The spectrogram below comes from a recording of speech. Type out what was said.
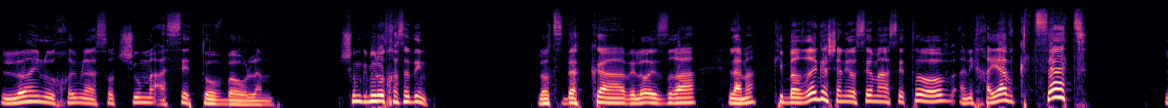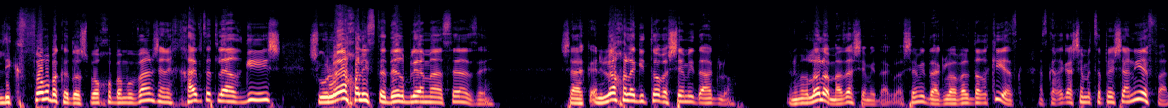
לא היינו יכולים לעשות שום מעשה טוב בעולם. שום גמילות חסדים. לא צדקה ולא עזרה. למה? כי ברגע שאני עושה מעשה טוב, אני חייב קצת לכפור בקדוש ברוך הוא, במובן שאני חייב קצת להרגיש שהוא לא יכול להסתדר בלי המעשה הזה. שאני לא יכול להגיד, טוב, השם ידאג לו. אני אומר, לא, לא, מה זה השם ידאג לו? השם ידאג לו, אבל דרכי, אז, אז כרגע השם מצפה שאני אפעל.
